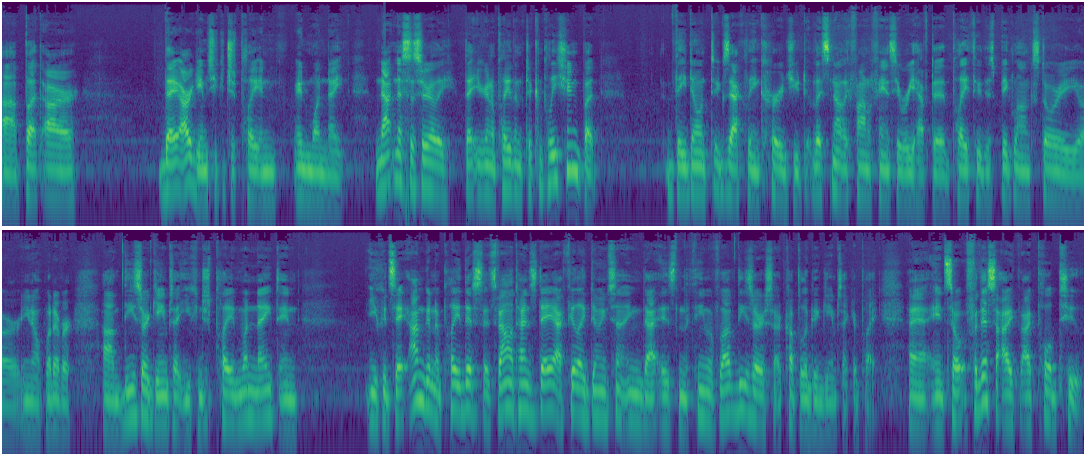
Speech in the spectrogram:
uh, but are they are games you could just play in in one night. Not necessarily that you're going to play them to completion, but they don't exactly encourage you to. It's not like Final Fantasy where you have to play through this big long story or you know whatever. Um, these are games that you can just play in one night and you could say, I'm going to play this. It's Valentine's Day. I feel like doing something that is in the theme of love. These are a couple of good games I could play. Uh, and so for this, I, I pulled two.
